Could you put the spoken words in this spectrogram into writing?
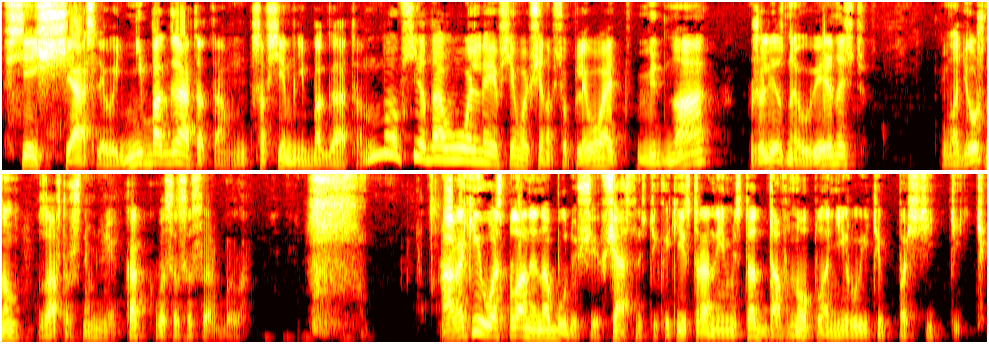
все счастливы, не богато там, совсем не богато, но все довольные, всем вообще на все плевать, видна железная уверенность в надежном завтрашнем дне, как в СССР было. А какие у вас планы на будущее? В частности, какие страны и места давно планируете посетить?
